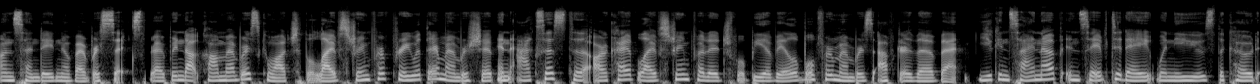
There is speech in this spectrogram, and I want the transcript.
on Sunday, November 6th. Roping.com members can watch the live stream for free with their membership, and access to the archive live stream footage will be available for members after the event. You can sign up and save today when you use the code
